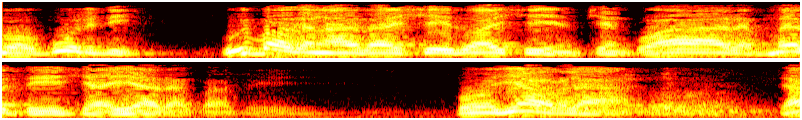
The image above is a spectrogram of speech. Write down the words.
မောပုတ္တိဝိပဿနာသာရှေ့သွားရှိရင်ဖြင့်ကွာတဲ့မက်သေးချာရတာပါပဲပေါ်ကြဗလားဒါ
